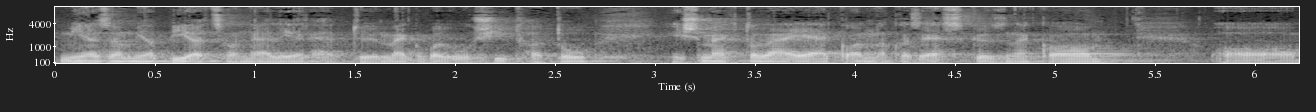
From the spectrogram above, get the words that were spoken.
mi az, ami a piacon elérhető, megvalósítható, és megtalálják annak az eszköznek a, a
